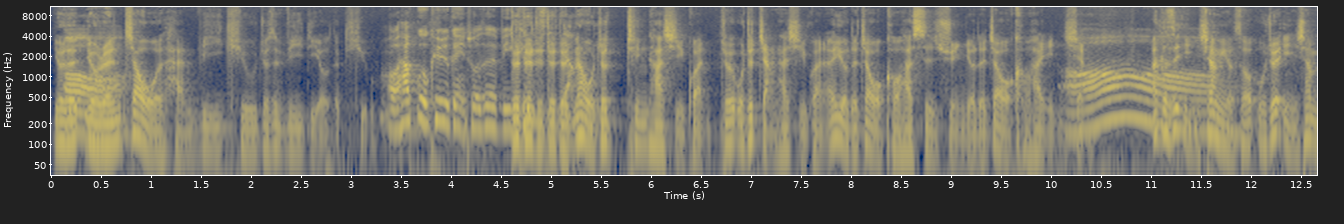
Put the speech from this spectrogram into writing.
有的、哦、有人叫我喊 VQ，就是 video 的 Q。哦，他过 Q 就跟你说这个 VQ。对对对对对，那我就听他习惯，就我就讲他习惯。哎，有的叫我扣他视讯，有的叫我扣他影像。哦。那、啊、可是影像有时候，我觉得影像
